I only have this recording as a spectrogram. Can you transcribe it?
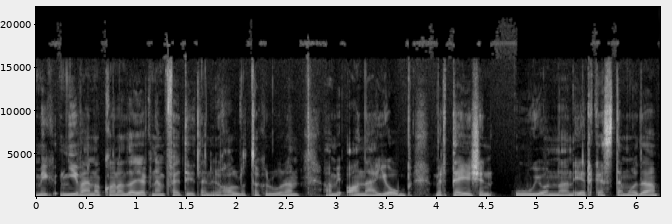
még nyilván a kanadaiak nem feltétlenül hallottak rólam, ami annál jobb, mert teljesen újonnan érkeztem oda,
